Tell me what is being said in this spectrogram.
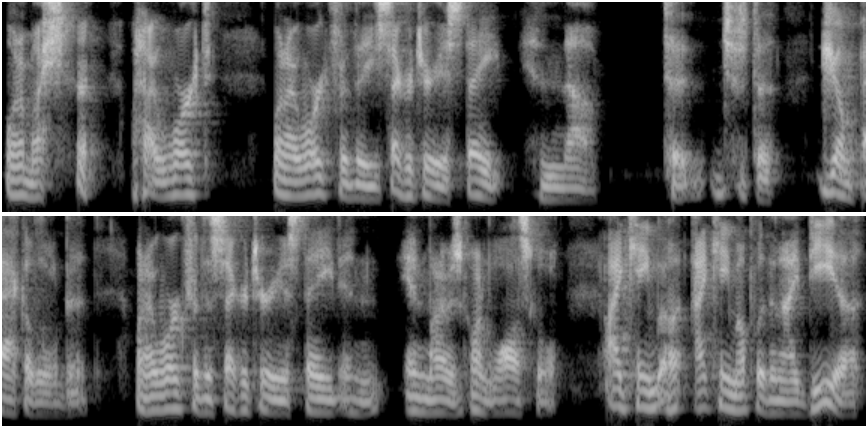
one of my when I worked when I worked for the Secretary of State, and uh, to just to jump back a little bit, when I worked for the Secretary of State, and and when I was going to law school, I came uh, I came up with an idea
